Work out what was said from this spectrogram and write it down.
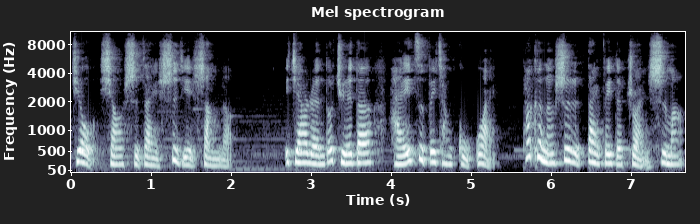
就消失在世界上了。一家人都觉得孩子非常古怪，他可能是戴妃的转世吗？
